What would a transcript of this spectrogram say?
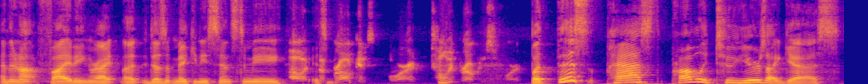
and they're not fighting. Right? It doesn't make any sense to me. Oh, it's, a broken sport. Totally broken sport. But this past probably two years, I guess,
